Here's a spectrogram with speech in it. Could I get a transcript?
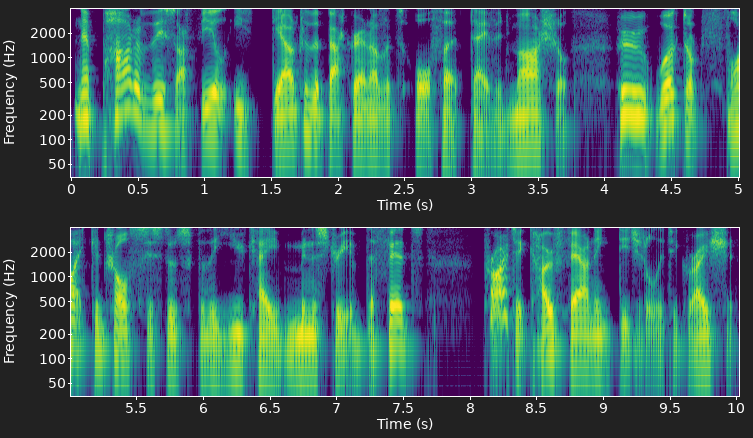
Now, part of this I feel is down to the background of its author, David Marshall, who worked on flight control systems for the UK Ministry of Defence prior to co founding Digital Integration.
